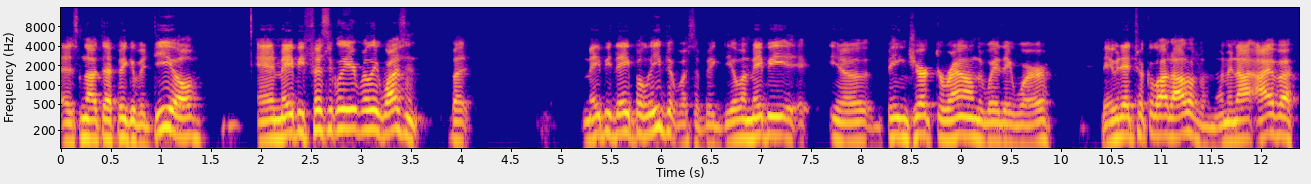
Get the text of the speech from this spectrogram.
as not that big of a deal, and maybe physically it really wasn't, but maybe they believed it was a big deal, and maybe eh, you know, being jerked around the way they were, maybe they took a lot out of them. I mean, I, I have a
